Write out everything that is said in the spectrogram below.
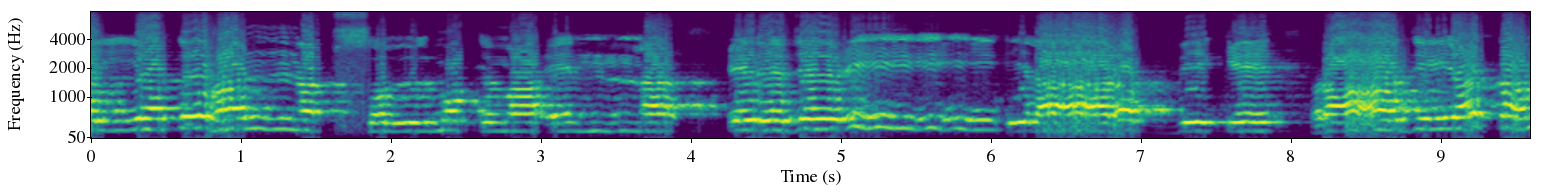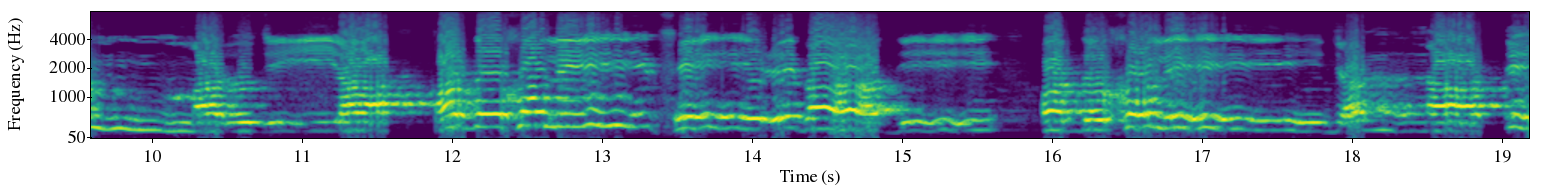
আইয়াতুহান নাফসুল মুতমাইন্না ইরজিই ইলা রাব্বিকে রাদিয়াতাম মারজিয়া ফাদখুলি ফি ইবাদি ওয়াদখুলি জান্নাতি।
